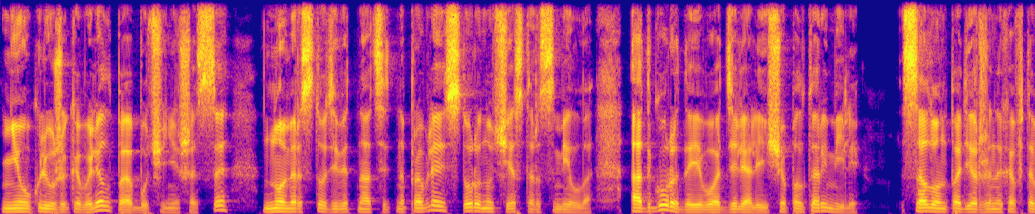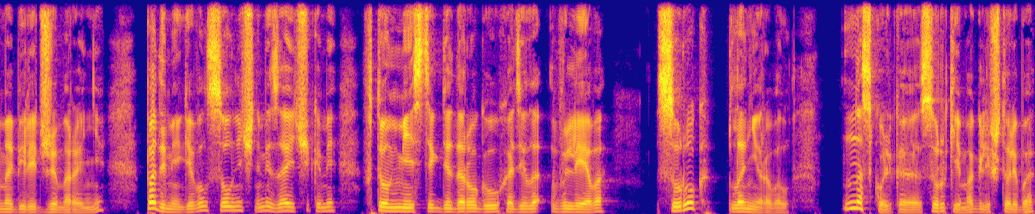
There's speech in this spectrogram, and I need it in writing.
неуклюже ковылял по обочине шоссе номер 119, направляясь в сторону Честерсмилла. От города его отделяли еще полторы мили. Салон подержанных автомобилей Джима Ренни подмигивал солнечными зайчиками в том месте, где дорога уходила влево. Сурок планировал, насколько сурки могли что-либо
